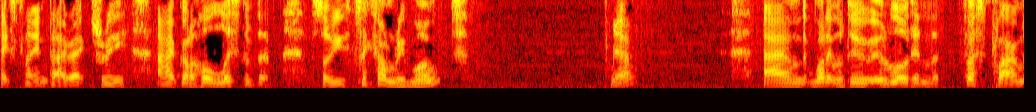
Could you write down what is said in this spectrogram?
X-Plane directory. I've got a whole list of them. So you click on remote. Yeah. And what it will do, is load in the first plan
